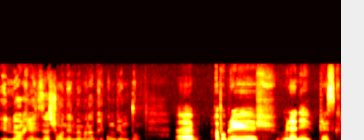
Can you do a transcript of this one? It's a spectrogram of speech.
Et la réalisation en elle-même, elle a pris combien de temps? Euh, À peu près une année, presque.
